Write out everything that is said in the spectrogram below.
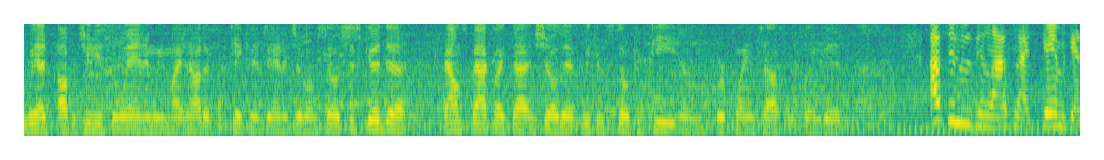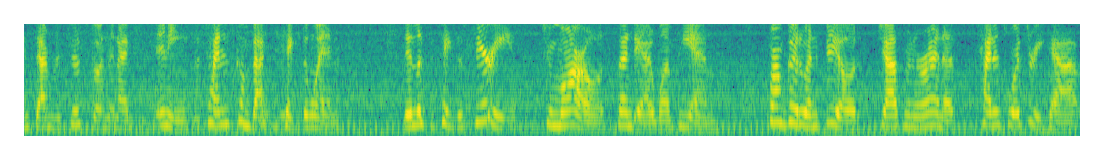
we had opportunities to win and we might not have taken advantage of them. So it's just good to bounce back like that and show that we can still compete and we're playing tough, we're playing good. After losing last night's game against San Francisco in the 19th inning, the Titans come back to take the win. They look to take the series tomorrow, Sunday at 1 p.m. From Goodwin Field, Jasmine Arenas, Titan Sports Recap.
